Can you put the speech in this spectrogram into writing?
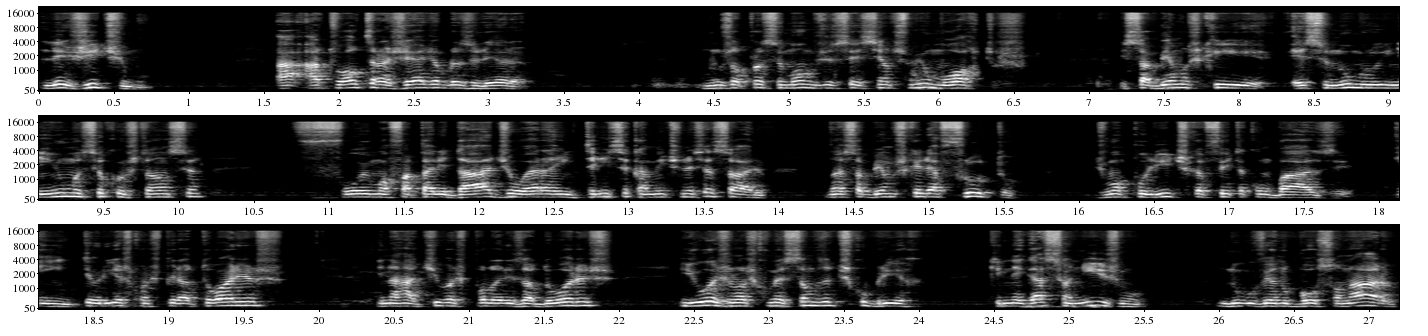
legítimo à atual tragédia brasileira. Nos aproximamos de 600 mil mortos. E sabemos que esse número, em nenhuma circunstância, foi uma fatalidade ou era intrinsecamente necessário. Nós sabemos que ele é fruto de uma política feita com base em teorias conspiratórias e narrativas polarizadoras, e hoje nós começamos a descobrir que negacionismo no governo Bolsonaro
